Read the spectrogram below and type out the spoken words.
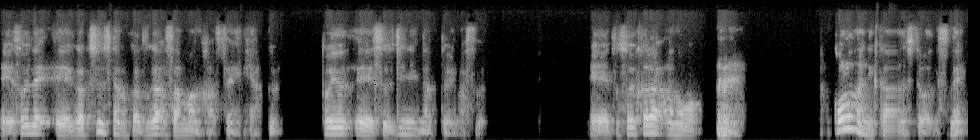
えー、それで、えー、学習者の数が3万8100という、えー、数字になっております。えーと、それからあの コロナに関してはですね、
